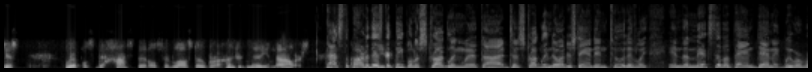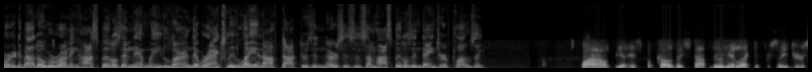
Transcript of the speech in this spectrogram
just ripples. The hospitals have lost over a hundred million dollars. That's the part uh, of this that people are struggling with, uh, to struggling to understand intuitively. In the midst of a pandemic, we were worried about overrunning hospitals, and then we learned that we're actually laying off doctors and nurses, and some hospitals in danger of closing. Wow, it's because they stopped doing the elective procedures.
